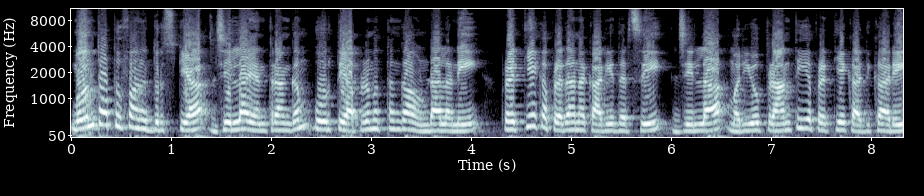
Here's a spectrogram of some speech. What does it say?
మొంతా తుఫాను దృష్ట్యా జిల్లా యంత్రాంగం పూర్తి అప్రమత్తంగా ఉండాలని ప్రత్యేక ప్రధాన కార్యదర్శి జిల్లా మరియు ప్రాంతీయ ప్రత్యేక అధికారి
